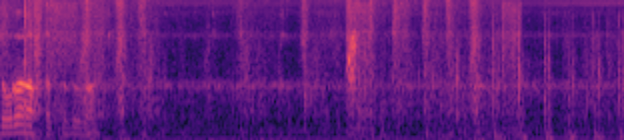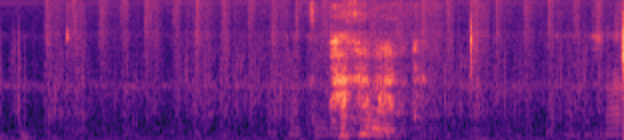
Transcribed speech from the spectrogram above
দৌড়ান আপনার তো দৌড়ান। ফাঁকা মাঠ হিসাব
